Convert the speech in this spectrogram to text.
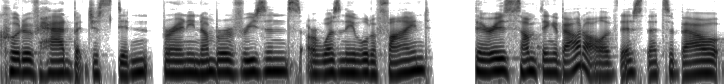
could have had, but just didn't for any number of reasons or wasn't able to find. There is something about all of this that's about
